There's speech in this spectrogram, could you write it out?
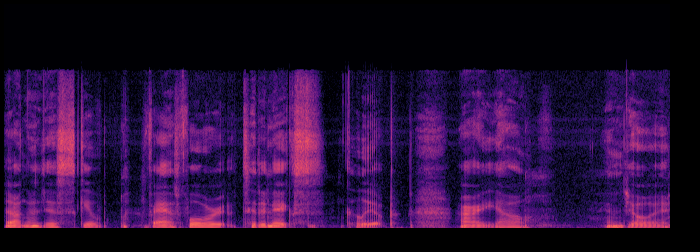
y'all can just skip fast forward to the next clip. Alright, y'all. Enjoy.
